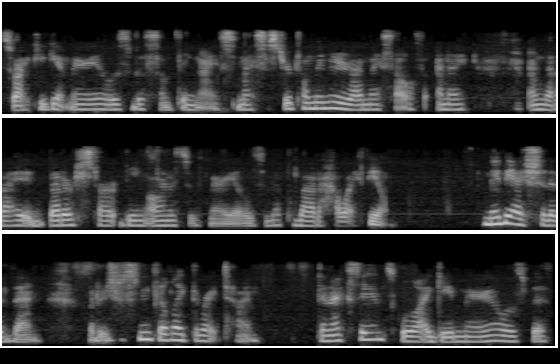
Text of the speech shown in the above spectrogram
so I could get Mary Elizabeth something nice. My sister told me to drive myself, and I and that I had better start being honest with Mary Elizabeth about how I feel. Maybe I should have then, but it just didn't feel like the right time. The next day in school, I gave Mary Elizabeth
